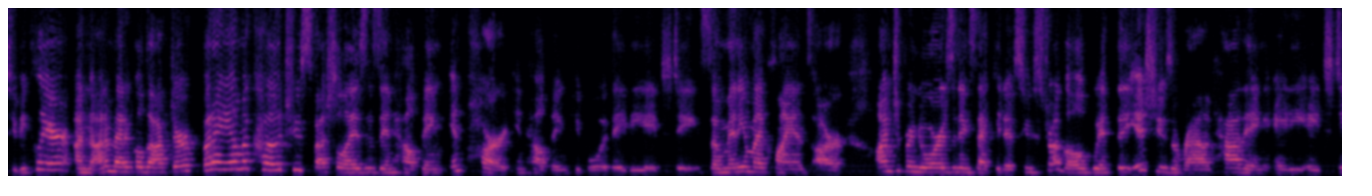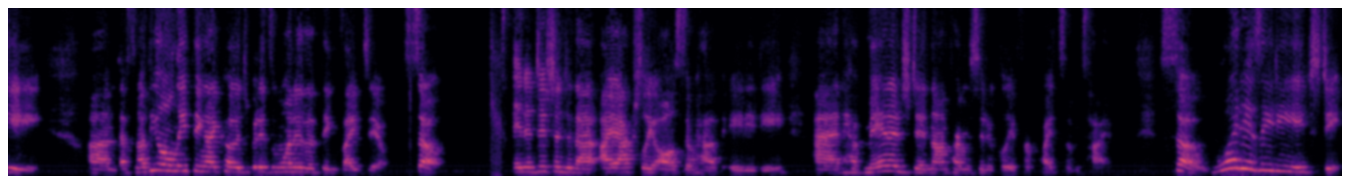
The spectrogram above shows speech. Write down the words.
to be clear, I'm not a medical doctor, but I am a coach who specializes in helping, in part, in helping people with ADHD. So many of my clients are entrepreneurs and executives who struggle with the issues around having ADHD. Um, that's not the only thing I coach, but it's one of the things I do. So, in addition to that, I actually also have ADD and have managed it non pharmaceutically for quite some time. So, what is ADHD?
